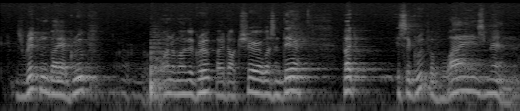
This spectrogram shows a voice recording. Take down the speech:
It was written by a group, one among a group, I'm not sure, I wasn't there, but it's a group of wise men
